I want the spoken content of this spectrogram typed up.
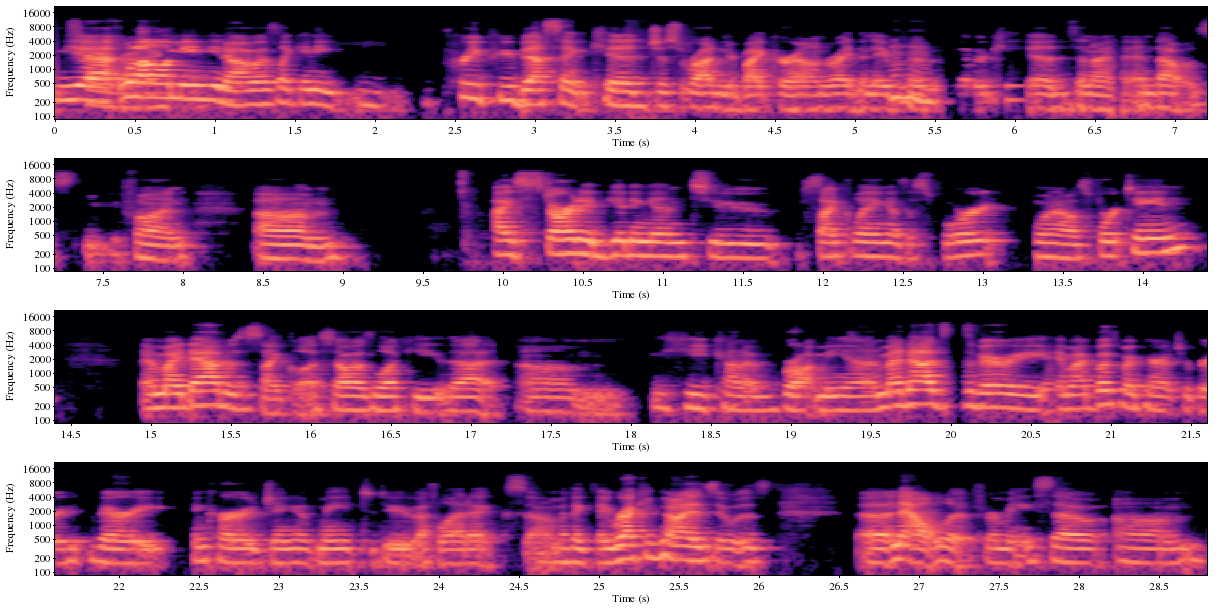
yeah, well, I mean, you know, I was like any prepubescent kid just riding your bike around right in the neighborhood Mhm. with the other kids and I and that was fun. Um, I started getting into cycling as a sport when I was 14 and my dad was a cyclist so I was lucky that um, he kind of brought me in. My dad's very and my both my parents were very very encouraging of me to do athletics. Um, I think they recognized it was uh, an outlet for me. So um,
